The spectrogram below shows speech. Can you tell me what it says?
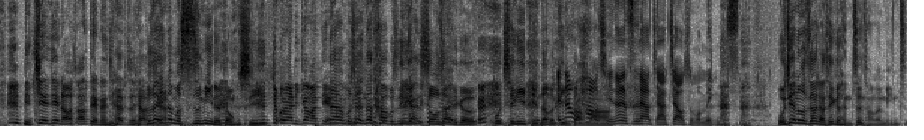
你借电脑为什么要点人家资料？不是、欸、那么私密的东西。对啊，你干嘛点？那不是，那他不是应该收在一个不轻易点到的地方吗？欸、那我好奇，那个资料夹叫什么名字？我记得那个资料夹是一个很正常的名字。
